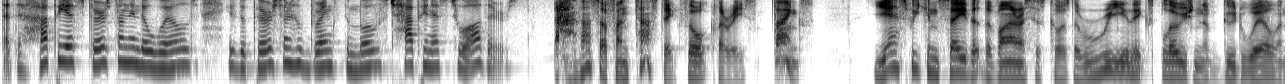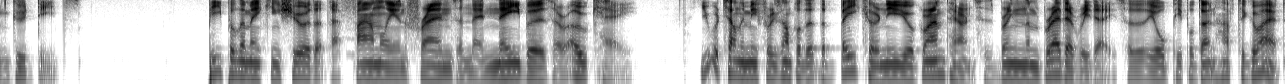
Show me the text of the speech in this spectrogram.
that the happiest person in the world is the person who brings the most happiness to others. That's a fantastic thought, Clarice. Thanks. Yes, we can say that the virus has caused a real explosion of goodwill and good deeds. People are making sure that their family and friends and their neighbours are okay. You were telling me, for example, that the baker near your grandparents is bringing them bread every day so that the old people don't have to go out.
